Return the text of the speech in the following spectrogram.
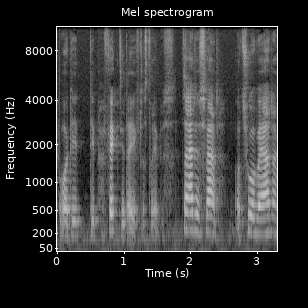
hvor det er det perfekte, der efterstræbes, så er det svært at turde være der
